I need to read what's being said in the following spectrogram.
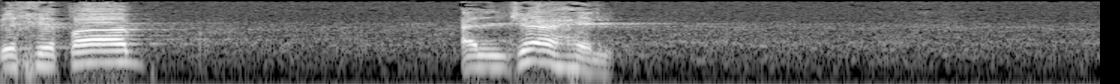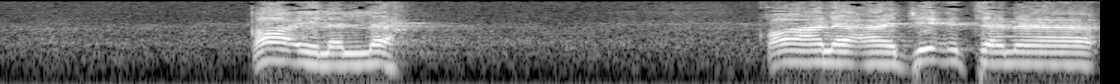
بخطاب الجاهل قائلا له قال أجئتنا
